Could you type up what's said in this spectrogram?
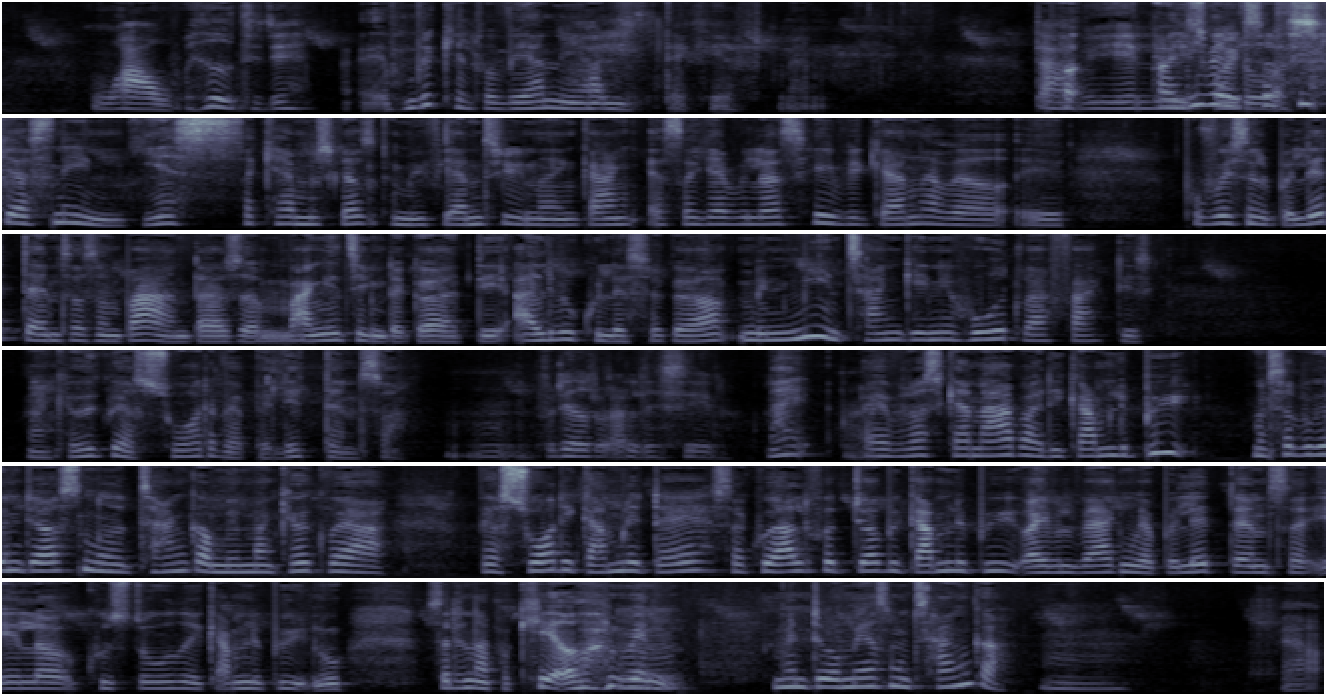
Wow, hed det det? Øh, Hun blev kaldt for værende. Hold da kæft, mand. Der har vi Og heldigvis alligevel rykket så fik jeg sådan en, yes, så kan jeg måske også komme i fjernsynet en gang. Altså, jeg ville også helt vildt gerne have været øh, professionel balletdanser som barn. Der er så mange ting, der gør, at det aldrig ville kunne lade sig gøre. Men min tanke inde i hovedet var faktisk, man kan jo ikke være sort og være balletdanser. Mm, for det havde du aldrig set. Nej, og jeg vil også gerne arbejde i gamle by. Men så begyndte jeg også noget tanker om, at man kan jo ikke være, være sort i gamle dage. Så kunne jeg aldrig få et job i gamle by, og jeg vil hverken være balletdanser eller ude i gamle by nu. Så den er parkeret. Mm. Men, men det var mere sådan nogle tanker. Ja.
